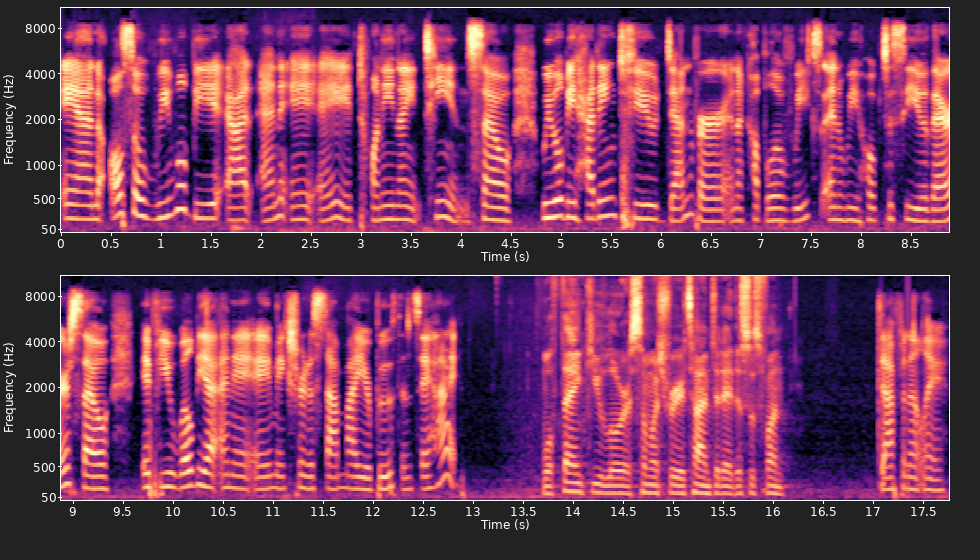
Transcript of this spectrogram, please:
And also, we will be at NAA 2019. So we will be heading to Denver in a couple of weeks, and we hope to see you there. So if you will be at NAA, make sure to stop by your booth and say hi. Well, thank you, Laura, so much for your time today. This was fun. Definitely.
